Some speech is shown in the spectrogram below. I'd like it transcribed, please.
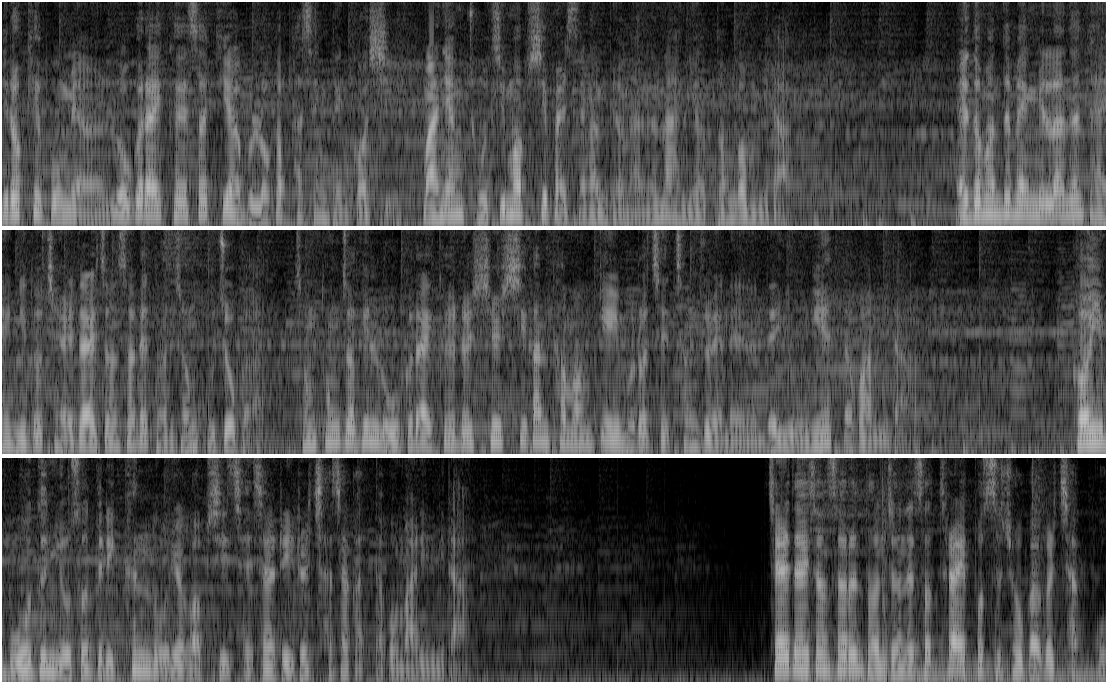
이렇게 보면 로그라이크에서 디아블로가 파생된 것이 마냥 조짐 없이 발생한 변화는 아니었던 겁니다. 에더먼드 맥밀라는 다행히도 젤다의 전설의 던전 구조가 정통적인 로그라이크를 실시간 탐험 게임으로 재창조해내는데 용이했다고 합니다. 거의 모든 요소들이 큰 노력 없이 제자리를 찾아갔다고 말입니다. 젤다의 전설은 던전에서 트라이포스 조각을 찾고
